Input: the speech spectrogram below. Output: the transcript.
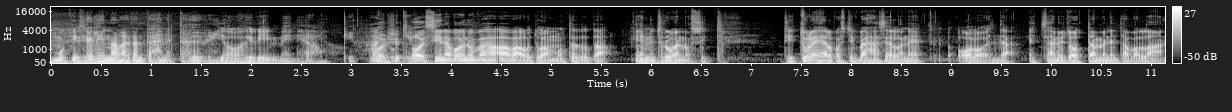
mutisin. Eli mä laitan tähän, että hyvin. Joo, hyvin menee. Olisi ois siinä voinut vähän avautua, mutta tota, en nyt ruvennut sitten. Sitten tulee helposti vähän sellainen olo, että, että sä nyt oot tämmöinen tavallaan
